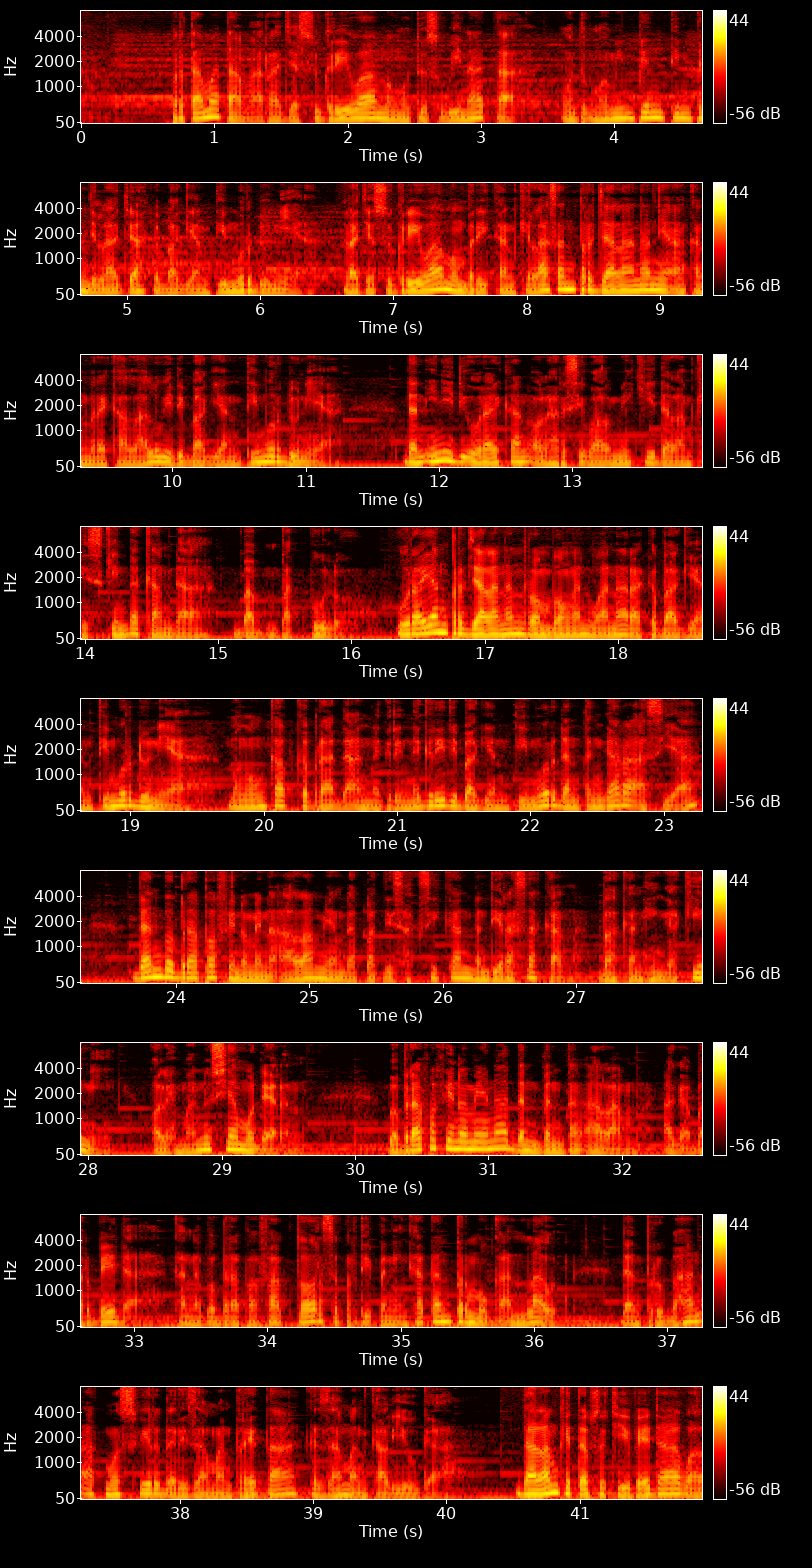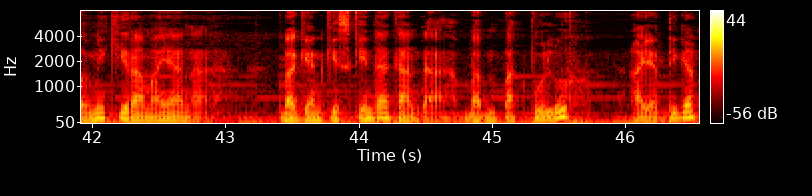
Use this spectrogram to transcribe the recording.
pertama-tama Raja Sugriwa mengutus Winata untuk memimpin tim penjelajah ke bagian timur dunia. Raja Sugriwa memberikan kilasan perjalanan yang akan mereka lalui di bagian timur dunia, dan ini diuraikan oleh Resi Walmiki dalam Kiskinda Kanda bab 40. Uraian perjalanan rombongan Wanara ke bagian timur dunia mengungkap keberadaan negeri-negeri di bagian timur dan tenggara Asia dan beberapa fenomena alam yang dapat disaksikan dan dirasakan bahkan hingga kini oleh manusia modern. Beberapa fenomena dan bentang alam agak berbeda karena beberapa faktor seperti peningkatan permukaan laut dan perubahan atmosfer dari zaman Treta ke zaman Kali Yuga. Dalam kitab suci Veda Walmiki Ramayana, bagian Kiskinda Kanda bab 40 ayat 30,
